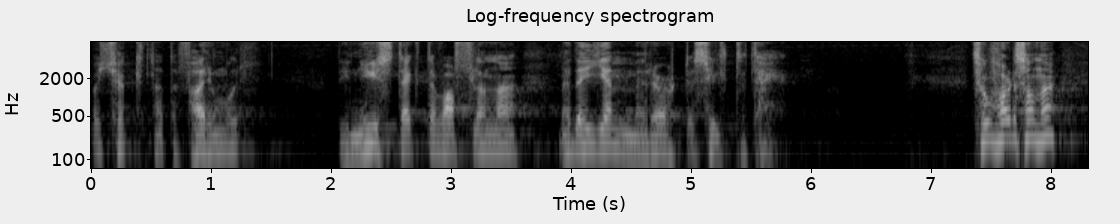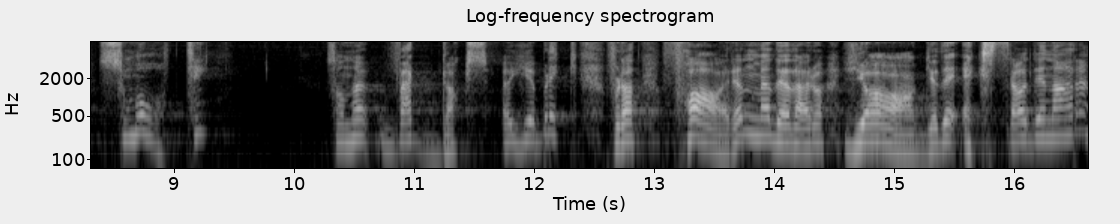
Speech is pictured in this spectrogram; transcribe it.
på kjøkkenet til farmor, de nystekte vaflene med det hjemmerørte syltetøyet. Så var det sånne småting sånne hverdagsøyeblikk. For at faren med det der å jage det ekstraordinære,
